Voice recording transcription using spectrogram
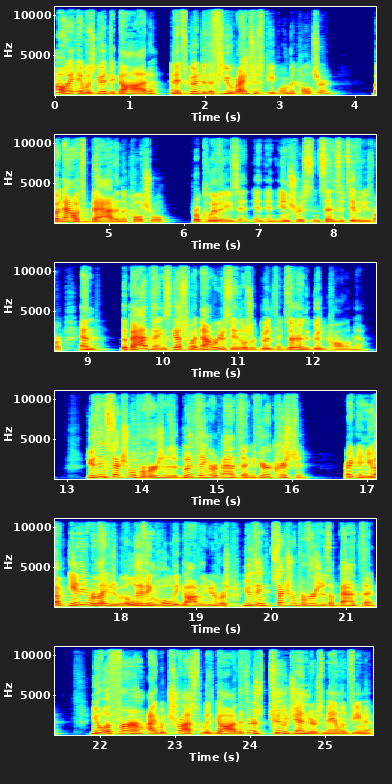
Oh, it, was good to God, and it's good to the few righteous people in the culture, but now it's bad in the cultural proclivities and, and, and interests and sensitivities of our. And the bad things, guess what? Now we're going to say those are good things. They're in the good column now. Do you think sexual perversion is a good thing or a bad thing? If you're a Christian, right, and you have any relationship with a living, holy God of the universe, you think sexual perversion is a bad thing. You affirm, I would trust with God that there's two genders, male and female.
